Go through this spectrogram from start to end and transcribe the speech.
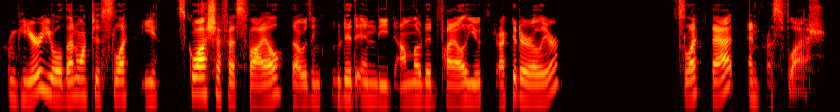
From here, you will then want to select the squashfs file that was included in the downloaded file you extracted earlier. Select that and press Flash.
